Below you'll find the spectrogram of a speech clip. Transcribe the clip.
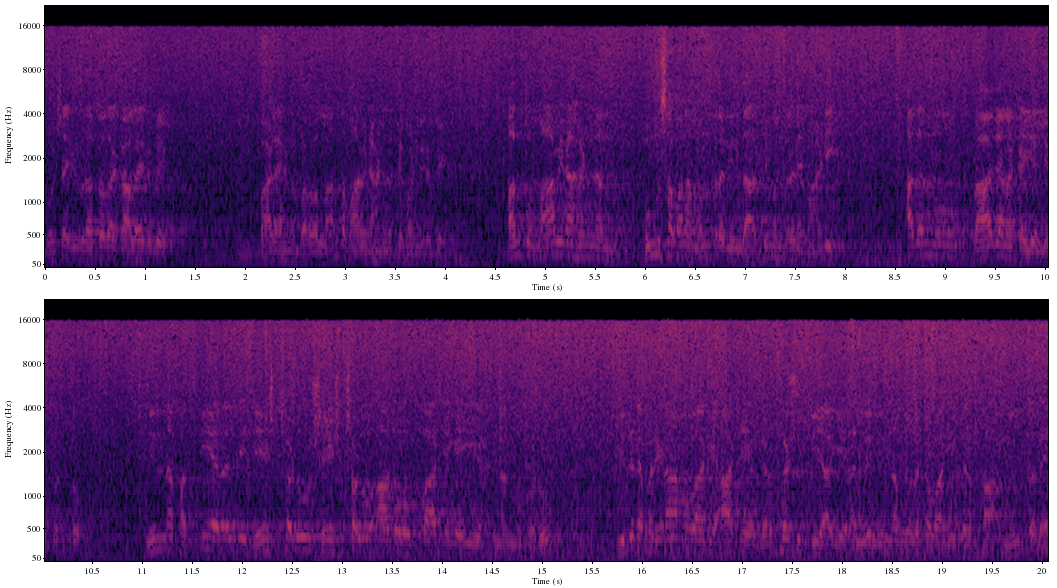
ಬಹುಶಃ ಈ ವ್ರತದ ಕಾಲ ಇರಬೇಕು. ಬಾಳೆಹಣ್ಣು ಬರೋಲ್ಲ ಅಂತ ಮಾವಿನ ಹಣ್ಣು ತಗೊಂಡಿರಬೇಕು. ಅಂತೂ ಮಾವಿನ ಹಣ್ಣನ್ನು ಪುಂಸವನ ಮಂತ್ರದಿಂದ ಅಭಿಮಂತ್ರಣೆ ಮಾಡಿ, ಅದನ್ನು ರಾಜನ ಕೈಯಲ್ಲಿ ಕೊಟ್ಟು, ನಿನ್ನ ಪತ್ನಿಯರಲ್ಲಿ ಜ್ಯೇಷ್ಠಳು ಶ್ರೇಷ್ಠಳು ಆದ ಒಬ್ಬಾಕೆಗೆ ಈ ಹಣ್ಣನ್ನು ಕೊಡು. ಇದರ ಪರಿಣಾಮವಾಗಿ ಆಕೆಯ ಗರ್ಭಶುದ್ಧಿಯಾಗಿ ಅಲ್ಲಿ ನಿನ್ನ ಮೂಲಕವಾಗಿ ಗರ್ಭ ನಿಲ್ತದೆ.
